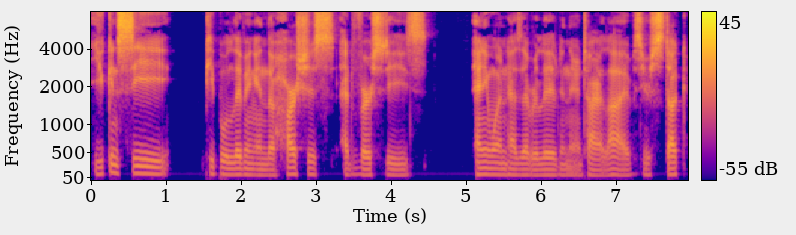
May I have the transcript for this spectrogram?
you can see people living in the harshest adversities anyone has ever lived in their entire lives. You're stuck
